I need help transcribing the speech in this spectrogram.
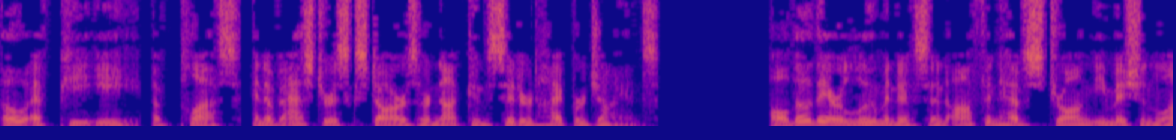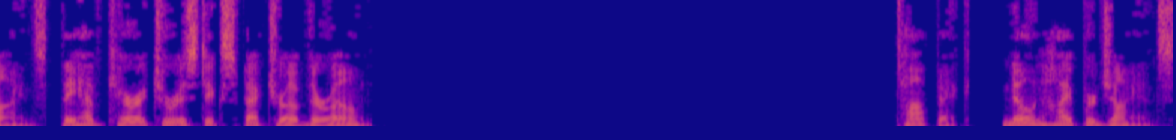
OFPE, of plus, and of asterisk stars are not considered hypergiants. Although they are luminous and often have strong emission lines, they have characteristic spectra of their own. Known hypergiants.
